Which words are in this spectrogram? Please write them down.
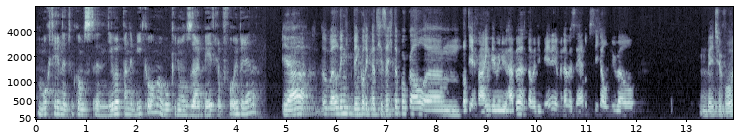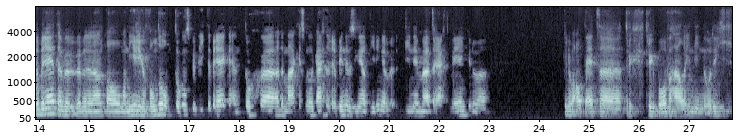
Mocht er in de toekomst een nieuwe pandemie komen, hoe kunnen we ons daar beter op voorbereiden? Ja, wel denk ik, denk wat ik net gezegd heb ook al, um, dat die ervaring die we nu hebben, dat we die meenemen. Hè. We zijn op zich al nu wel een beetje voorbereid en we, we hebben een aantal manieren gevonden om toch ons publiek te bereiken en toch uh, de makers met elkaar te verbinden. Dus die dingen, die nemen we uiteraard mee en kunnen we, kunnen we altijd uh, terug, terug bovenhalen indien nodig.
